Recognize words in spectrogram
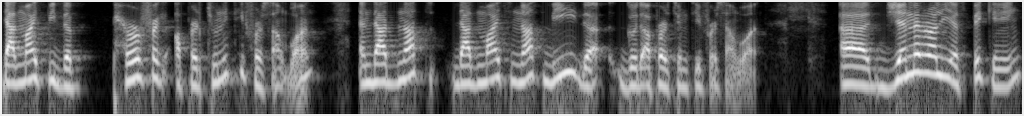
that might be the perfect opportunity for someone and that not that might not be the good opportunity for someone uh, generally speaking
